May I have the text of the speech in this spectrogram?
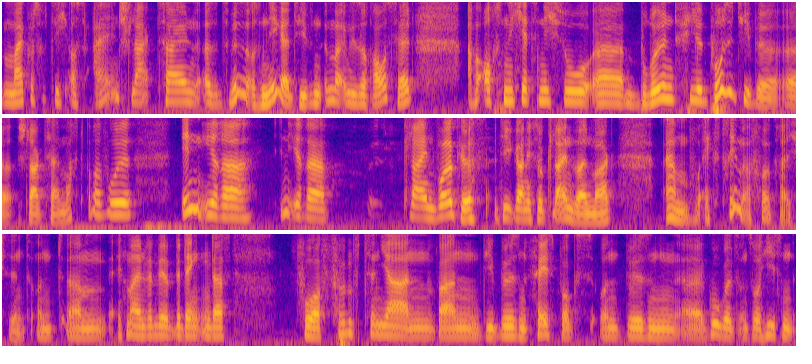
Microsoft sich aus allen Schlagzeilen, also zumindest aus negativen, immer irgendwie so raushält, aber auch nicht jetzt nicht so äh, brüllend viel positive äh, Schlagzeilen macht, aber wohl in ihrer, in ihrer kleinen Wolke, die gar nicht so klein sein mag, ähm, wo extrem erfolgreich sind. Und ähm, ich meine, wenn wir bedenken, dass vor 15 Jahren waren die bösen Facebooks und bösen äh, Googles und so hießen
